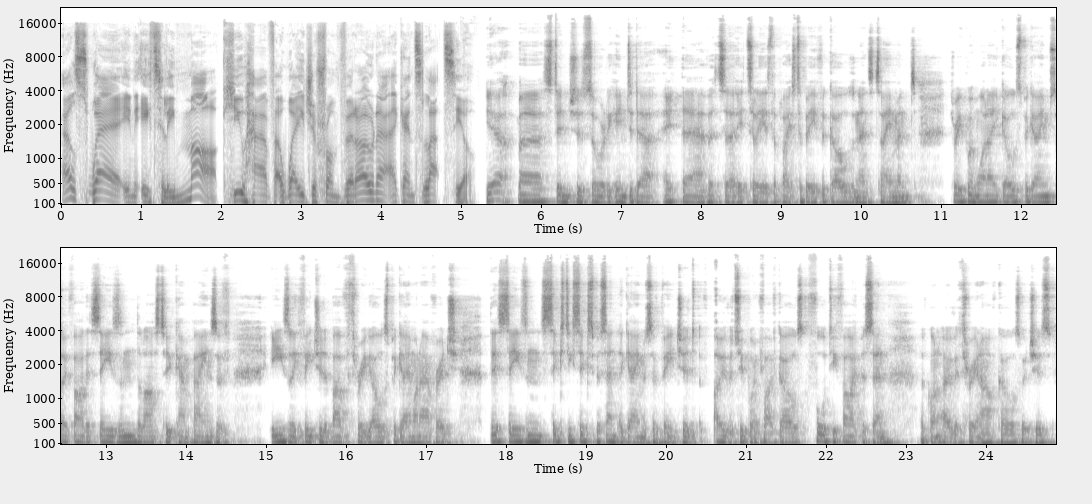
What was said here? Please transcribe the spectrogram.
Elsewhere in Italy, Mark, you have a wager from Verona against Lazio. Yeah, uh, Stinch has already hinted at it there that uh, Italy is the place to be for goals and entertainment. 3.18 goals per game so far this season. The last two campaigns have easily featured above three goals per game on average. This season, 66% of games have featured over 2.5 goals, 45% have gone over three and a half goals, which is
